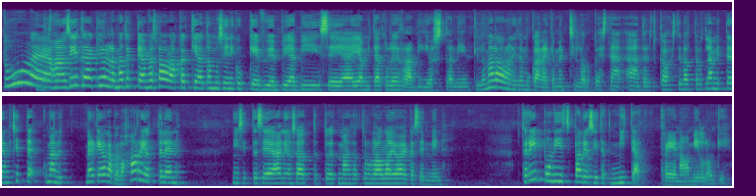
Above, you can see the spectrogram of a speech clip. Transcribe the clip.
Tuleehan siitä kyllä. Mä tykkään myös laulaa kaikkia tommosia niinku kevyempiä biisejä ja mitä tulee radiosta, niin kyllä mä laulan niitä mukana, eikä mä nyt silloin rupea sitä ääntä nyt kauheasti välttämättä lämmittelemään. Mutta sitten kun mä nyt melkein joka päivä harjoittelen, niin sitten se ääni on saattanut, että mä oon saattanut laulaa jo aikaisemmin. Mutta riippuu niin paljon siitä, että mitä treenaa milloinkin.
